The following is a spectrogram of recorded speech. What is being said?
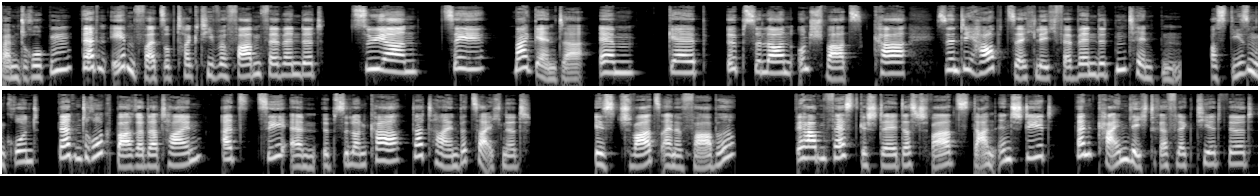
Beim Drucken werden ebenfalls subtraktive Farben verwendet. Cyan, C, Magenta, M, Gelb, Y und Schwarz, K sind die hauptsächlich verwendeten Tinten. Aus diesem Grund werden druckbare Dateien als CMYK-Dateien bezeichnet. Ist Schwarz eine Farbe? Wir haben festgestellt, dass Schwarz dann entsteht, wenn kein Licht reflektiert wird.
